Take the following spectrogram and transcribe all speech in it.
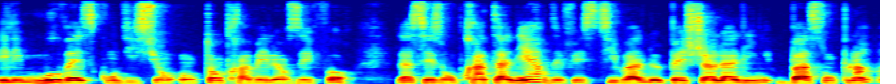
et les mauvaises conditions ont entravé leurs efforts. La saison printanière des festivals de pêche à la ligne bat son plein,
